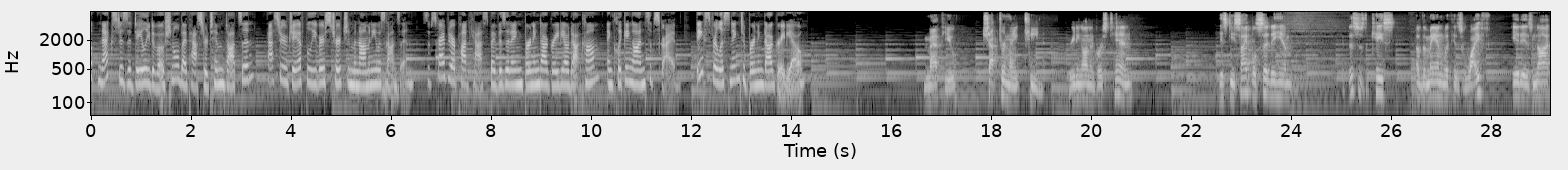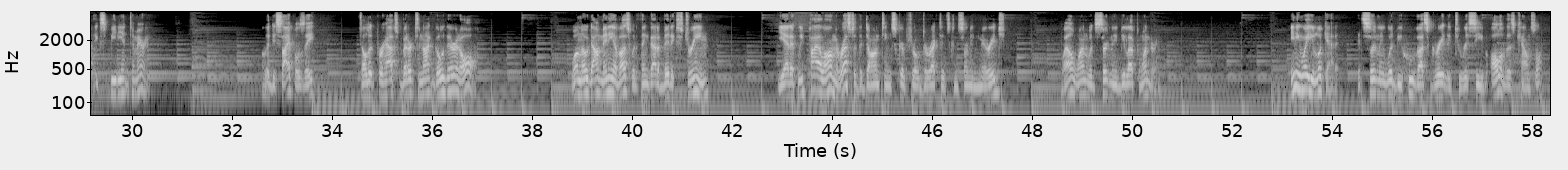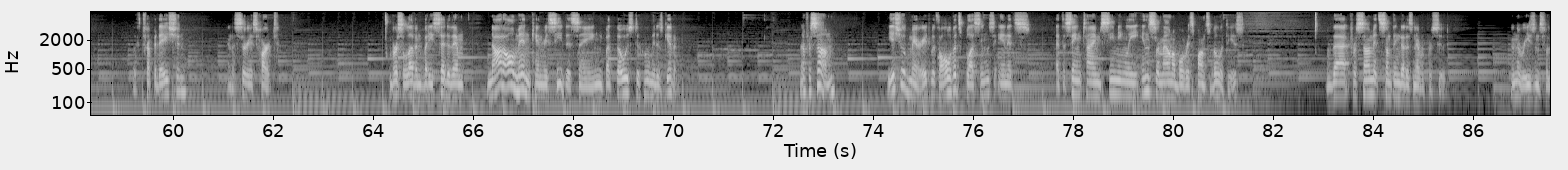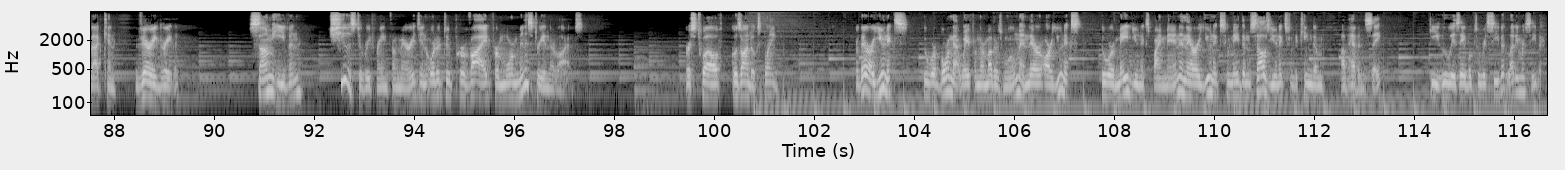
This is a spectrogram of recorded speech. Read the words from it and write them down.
Up next is a daily devotional by Pastor Tim Dotson, pastor of JF Believers Church in Menominee, Wisconsin. Subscribe to our podcast by visiting burningdogradio.com and clicking on subscribe. Thanks for listening to Burning Dog Radio. Matthew chapter 19. Reading on in verse 10, his disciples said to him, If this is the case of the man with his wife, it is not expedient to marry. Well, the disciples, they felt it perhaps better to not go there at all. Well, no doubt many of us would think that a bit extreme. Yet, if we pile on the rest of the daunting scriptural directives concerning marriage, well, one would certainly be left wondering. Any way you look at it, it certainly would behoove us greatly to receive all of this counsel with trepidation and a serious heart. Verse 11 But he said to them, Not all men can receive this saying, but those to whom it is given. Now, for some, the issue of marriage, with all of its blessings and its at the same time seemingly insurmountable responsibilities, that for some it's something that is never pursued. And the reasons for that can vary greatly. Some even choose to refrain from marriage in order to provide for more ministry in their lives. Verse 12 goes on to explain For there are eunuchs who were born that way from their mother's womb, and there are eunuchs who were made eunuchs by men, and there are eunuchs who made themselves eunuchs for the kingdom of heaven's sake. He who is able to receive it, let him receive it.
